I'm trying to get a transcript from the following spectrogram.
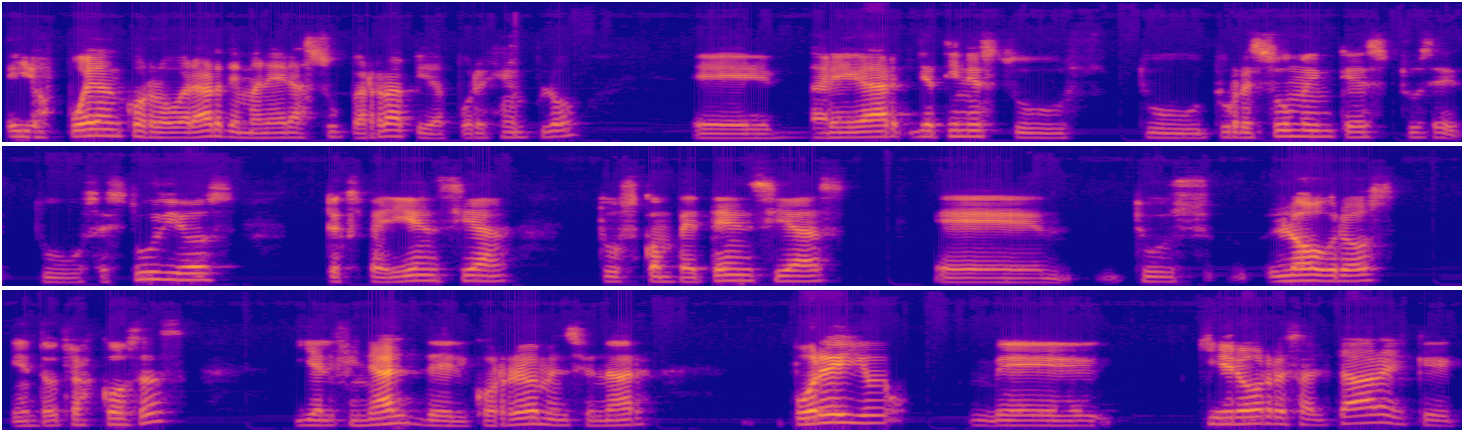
ellos puedan corroborar de manera súper rápida. Por ejemplo, eh, agregar, ya tienes tu, resumen, que es tus, eh, tus, estudios, tu experiencia, tus competencias, eh, tus logros, entre otras cosas. Y al final del correo mencionar, por ello, me quiero resaltar el que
